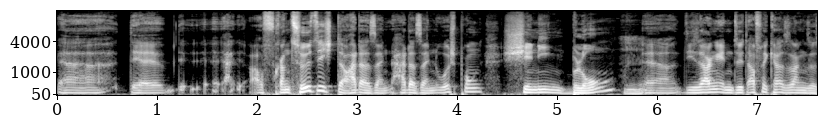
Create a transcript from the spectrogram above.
Äh, der, der, auf Französisch, da hat er, sein, hat er seinen Ursprung, Chenin Blanc. Äh, die sagen in Südafrika, sagen sie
